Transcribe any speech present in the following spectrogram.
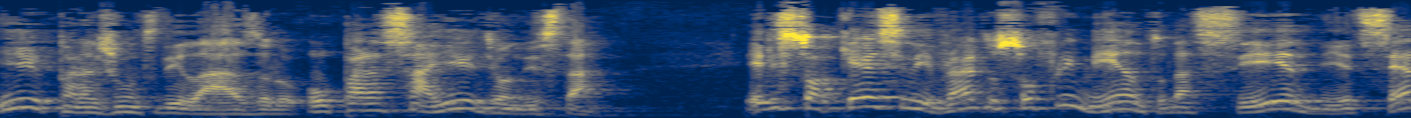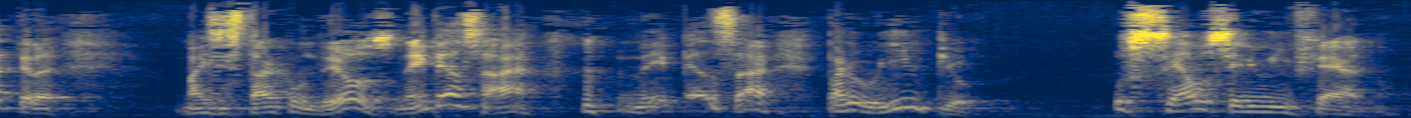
ir para junto de Lázaro ou para sair de onde está. Ele só quer se livrar do sofrimento, da sede, etc. Mas estar com Deus, nem pensar, nem pensar. Para o ímpio, o céu seria o inferno.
